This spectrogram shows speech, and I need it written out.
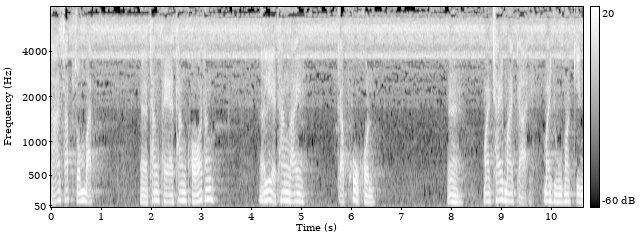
หาทรัพย์สมบัติทั้งแผ่ทั้งขอทั้งเรียทั้งไรกับผู้คนมาใช้มาจ่าย มาอยู่มากิน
